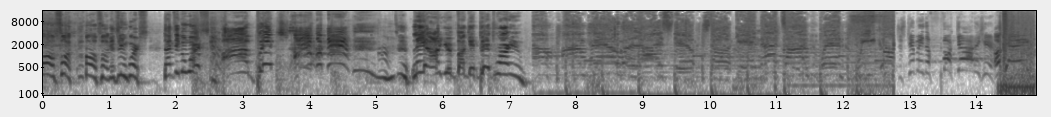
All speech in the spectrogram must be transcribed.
Oh fuck! Oh fuck! It's even worse. That's even worse. Ah, bitch! Ah! Leon, you fucking bitch! Where are you? Just get me the fuck out of here! Okay!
